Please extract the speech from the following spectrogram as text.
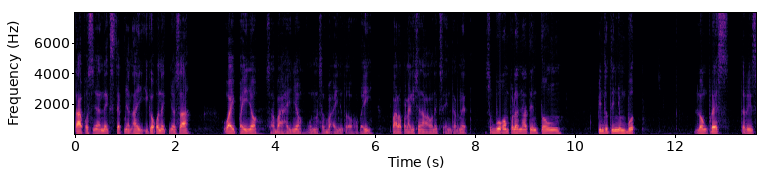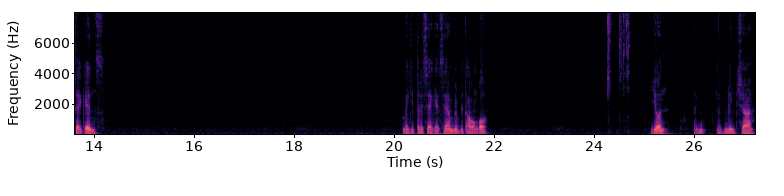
Tapos niya, next step niyan ay i-connect nyo sa wifi nyo, sa bahay nyo. Kung nasa bahay nyo to, okay? Para palagi siya nakakonect sa internet. Subukan pala natin tong pindutin yung boot. Long press, 3 seconds. May 3 seconds na yan, bibitawan ko. Yun. Nag, nag-blink siya.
